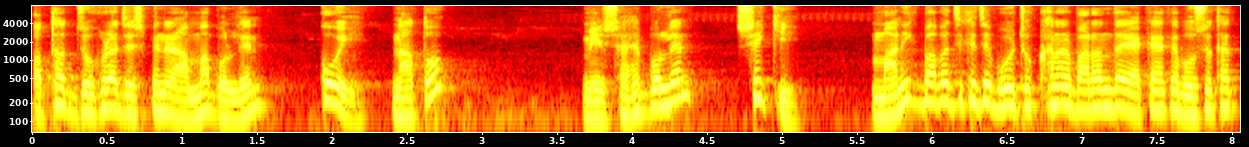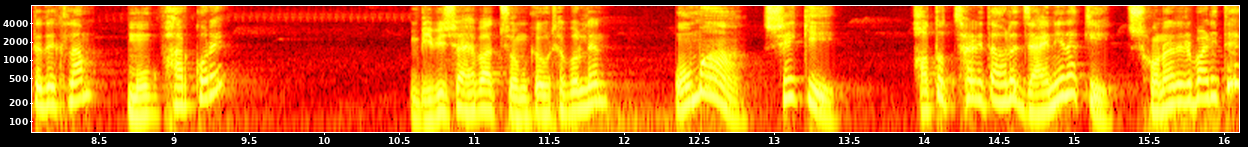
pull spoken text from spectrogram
অর্থাৎ জোহরা জেসমিনের আম্মা বললেন, কই, না তো? মীর সাহেব বললেন, সে কি? মানিক বাবাজিকে যে বৈঠকখানার বারান্দায় একা একা বসে থাকতে দেখলাম, মুখ ভার করে? বিবি সাহেবা চমকে উঠে বললেন, ওমা, সে কি? হতচ্ছাড়ি তাহলে যায়নি নাকি সোনারের বাড়িতে?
